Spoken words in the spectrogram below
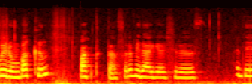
Buyurun bakın. Baktıktan sonra bir daha görüşürüz. Hadi.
